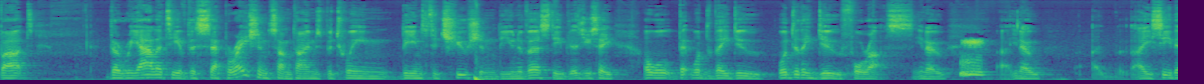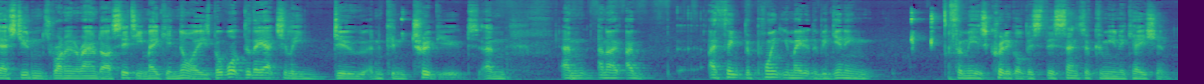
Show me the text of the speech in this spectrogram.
but the reality of the separation sometimes between the institution, the university, as you say, oh well, what do they do? What do they do for us? You know, uh, you know, I see their students running around our city making noise, but what do they actually do and contribute? And and and I, I, I think the point you made at the beginning for me is critical. This this sense of communication.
